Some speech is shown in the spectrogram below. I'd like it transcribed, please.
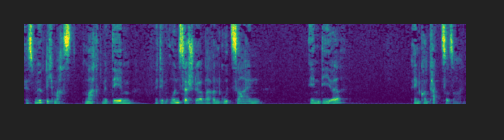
es möglich machst, macht mit dem, mit dem unzerstörbaren Gutsein in dir in Kontakt zu sein.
